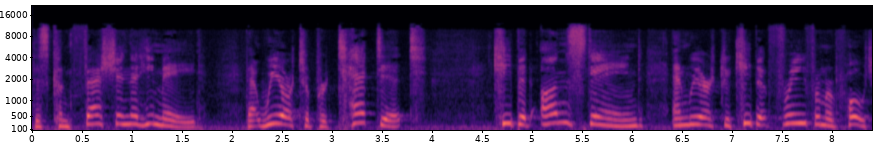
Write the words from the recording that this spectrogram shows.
this confession that he made, that we are to protect it keep it unstained, and we are to keep it free from reproach.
